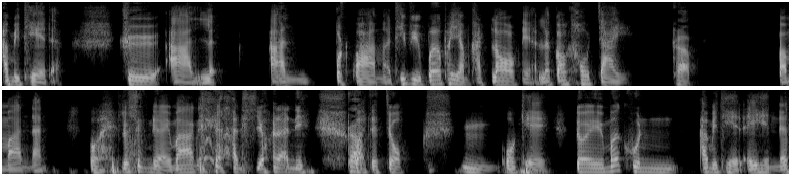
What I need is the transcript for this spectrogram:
อมิเทตอะคืออ่านและอ่านบ ทความอะที่วิวเบอร์พยายามคัดลอกเนี่ย แล้วก็เข้าใจครับ ประมาณนั้นโอ้ยรู้สึกเหนื่อยมากเลยอ่านย้อนอันนี้ครับกว่าจะจบ อืม โอเค โดยเมื่อคุณอมิเทตไอเห็นเนื้อ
